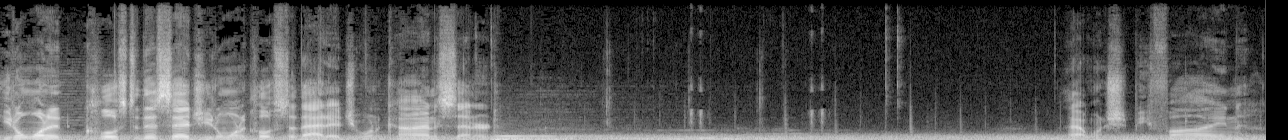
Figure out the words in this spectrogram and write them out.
You don't want it close to this edge, you don't want it close to that edge. You want it kind of centered. That one should be fine.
